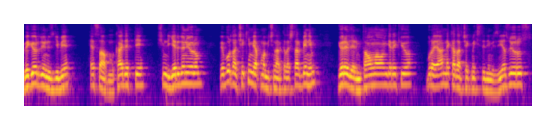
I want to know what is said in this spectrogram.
Ve gördüğünüz gibi hesabımı kaydetti. Şimdi geri dönüyorum. Ve buradan çekim yapmam için arkadaşlar benim görevlerimi tamamlamam gerekiyor. Buraya ne kadar çekmek istediğimizi yazıyoruz.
